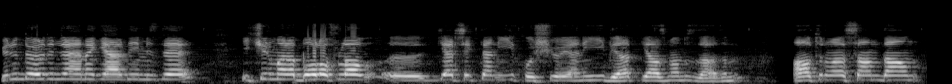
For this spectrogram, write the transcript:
Günün dördüncü ayağına geldiğimizde 2 numara Ball of Love e, gerçekten iyi koşuyor. Yani iyi bir at. Yazmamız lazım. 6 numara Sundown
